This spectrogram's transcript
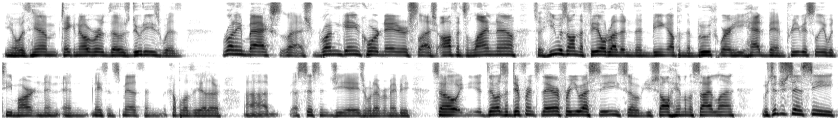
you know, with him taking over those duties with running back slash run game coordinator slash offensive line now. So he was on the field rather than being up in the booth where he had been previously with Tee Martin and, and Nathan Smith and a couple of the other uh, assistant GAs or whatever it may be. So there was a difference there for USC. So you saw him on the sideline. It was interesting to see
